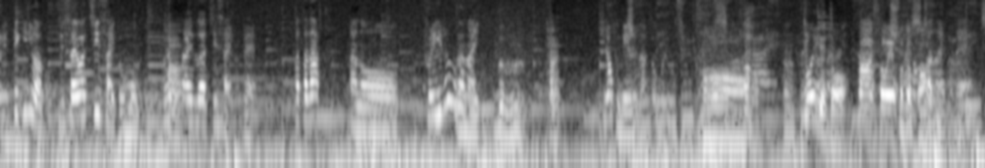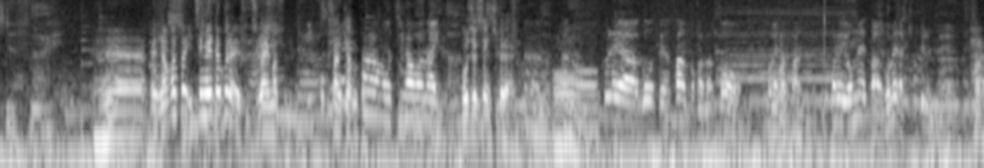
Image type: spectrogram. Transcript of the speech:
理的には実際は小さいと思うんですけどね、はい。サイズは小さいので、まあ、ただあのフリールームがない分はい。広く見えるんだと思います、あうん。トイレと。ああそういうことそうがかないのでへえ長さ1メーターぐらい違います？国産キャブコン1も違わないです。50センチくらい。うん、あのクレア5.3とかだと5メーター30です。けどこれ4メーター5メーター切ってるんで。はいは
